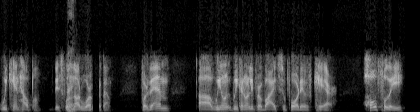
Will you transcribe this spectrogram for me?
we can't help them. This will right. not work for them. For them, uh, we we can only provide supportive care. Hopefully,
